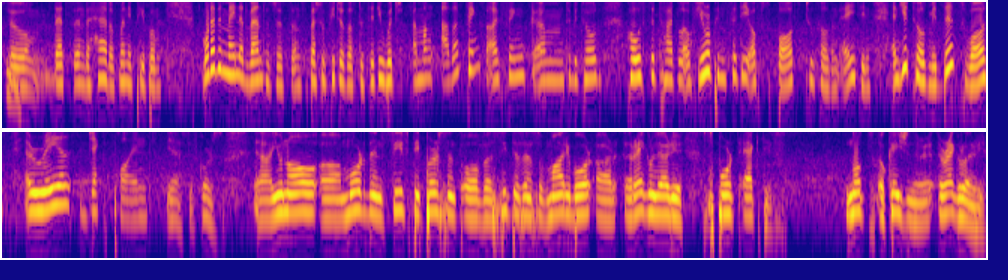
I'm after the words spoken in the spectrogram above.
So yes. that's in the head of many people. What are the main advantages and special features of the city, which, among other things, I think, um, to be told, holds the title of European City of Sports 2018? And you told me this was a real jackpot. Yes, of course. Uh, you know, uh, more than 50% of uh, citizens of Maribor are regularly sport active not occasionally, regularly.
